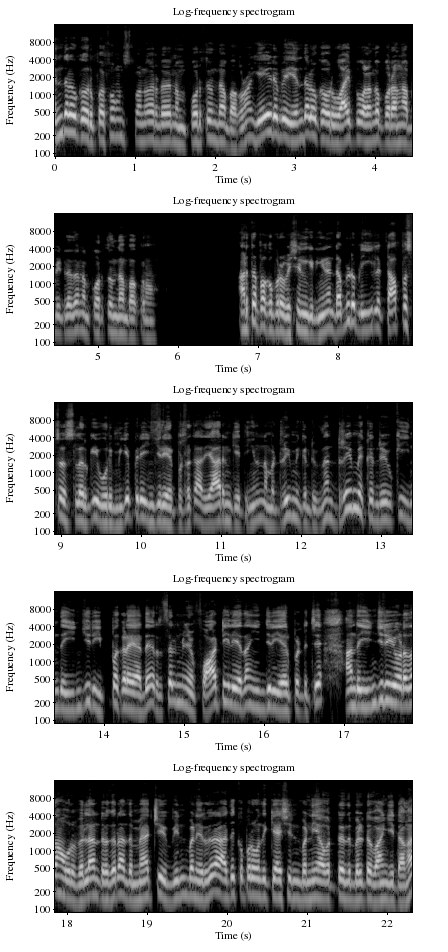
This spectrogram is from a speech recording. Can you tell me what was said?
எந்த அளவுக்கு அவர் பெர்ஃபார்மன்ஸ் பண்ணுவார்ன்றதை நம்ம பொறுத்து தான் பார்க்கணும். ஏஇடபிள்யூ எந்த அளவுக்கு அவர் வாய்ப்பு வழங்க போறாங்க அப்படின்றத நம்ம பொறுத்து தான் பார்க்கணும். அடுத்த பார்க்க போகிற விஷயம்னு கேட்டிங்கன்னா டபிள்யூடபிள்யூல டாப்பஸ்ட் ரெஸ்லருக்கு ஒரு மிகப்பெரிய இன்ஜுரி ஏற்பட்டிருக்கு. அது யாருன்னு கேட்டிங்கன்னா நம்ம ட்ரீம் மெக்கன்ட்ரிவ் தான். ட்ரீம் மெக்கன்ட்ரிவுக்கு இந்த இன்ஜுரி இப்போ கிடையாது. ரிசல்ட் ஃபார்ட்டிலேயே தான் இன்ஜுரி ஏற்பட்டுச்சு. அந்த இன்ஜுரியோட தான் அவர் விளாண்டுருக்காரு அந்த மேட்சை வின் பண்ணியிருக்காரு அதுக்கப்புறம் வந்து கேஷ் இன் பண்ணி அவர்கிட்ட இந்த பெல்ட்டை வாங்கிட்டாங்க.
